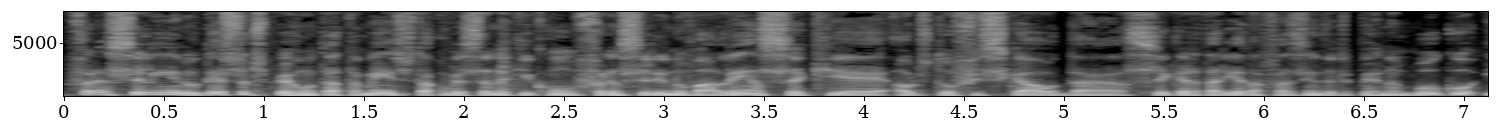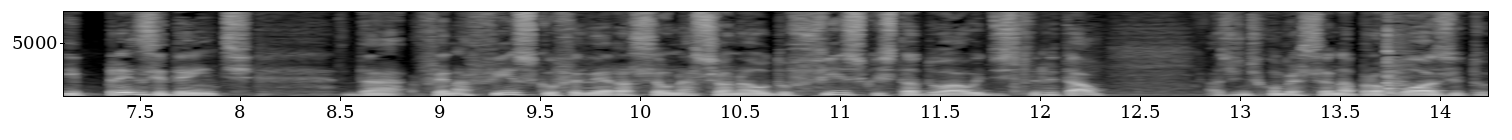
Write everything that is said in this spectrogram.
Francelino, deixa eu te perguntar também, a gente está conversando aqui com o Francelino Valença, que é auditor fiscal da Secretaria da Fazenda de Pernambuco e presidente da FENAFISCO, Federação Nacional do Fisco Estadual e Distrital. A gente conversando a propósito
